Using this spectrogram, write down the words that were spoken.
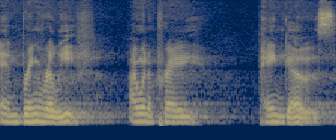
and bring relief. I want to pray pain goes.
